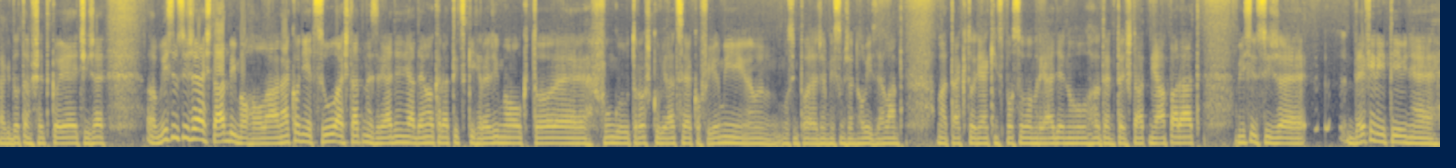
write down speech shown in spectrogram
a kto tam všetko je. Čiže uh, myslím si, že aj štát by mohol a nakoniec sú aj štátne zriadenia demokratických režimov, ktoré fungujú trošku viacej ako firmy. Musím povedať, že myslím, že Nový Zeland má takto nejakým spôsobom riadenú ten, ten štátny aparát. Myslím si, že definitívne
